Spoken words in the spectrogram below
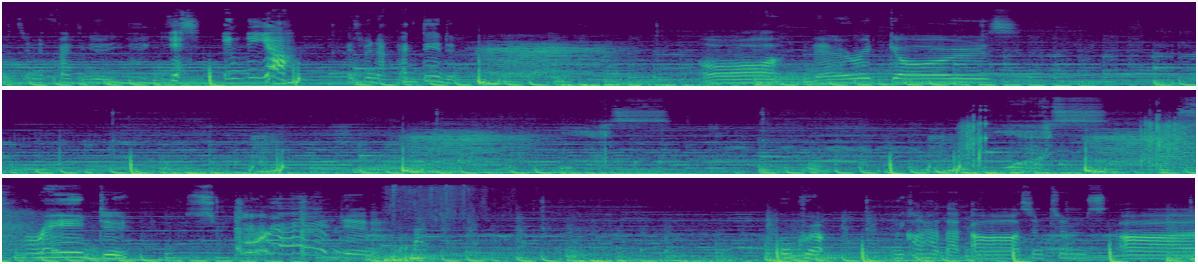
It's been affected. Yes, India! It's been affected. Oh, there it goes. Spread. Spread. Oh crap. We can't have that. Uh, symptoms uh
